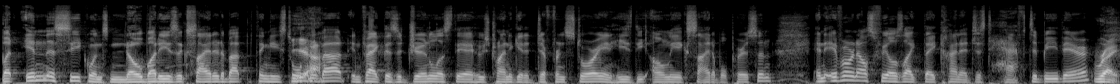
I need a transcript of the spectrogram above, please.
but in this sequence, nobody is excited about the thing he's talking Yeah. about. In fact, there's a journalist there who's trying to get a different story, and he's the only excitable person, and everyone else feels like they kind of just have to be there. Right.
